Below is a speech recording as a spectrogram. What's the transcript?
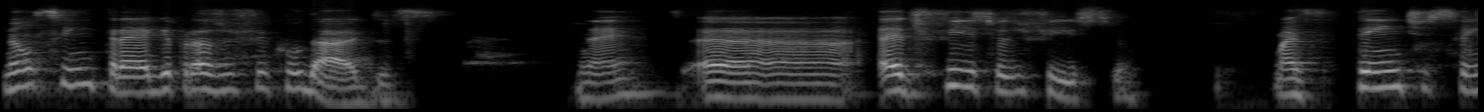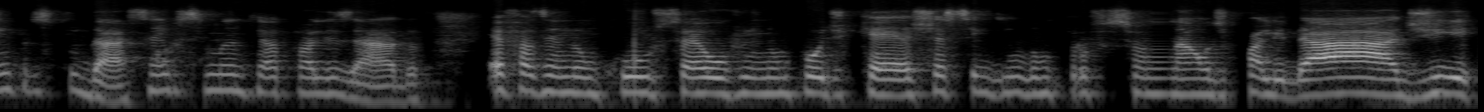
não se entregue para as dificuldades, né? É, é difícil, é difícil mas tente sempre estudar, sempre se manter atualizado. É fazendo um curso, é ouvindo um podcast, é seguindo um profissional de qualidade.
